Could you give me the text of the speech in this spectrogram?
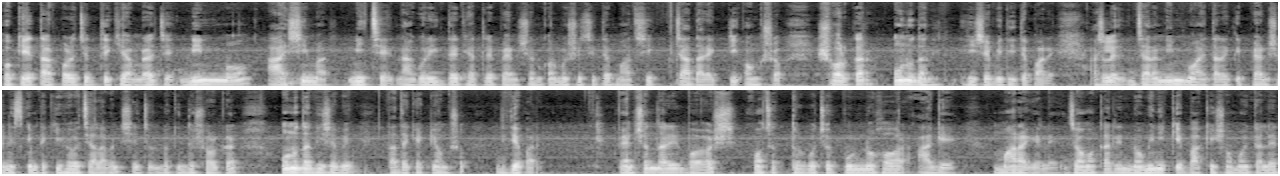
ওকে, তারপরে যদি দেখি আমরা যে নিম্ন আয়সীমার নিচে নাগরিকদের ক্ষেত্রে পেনশন কর্মসূচিতে মাসিক চাঁদার একটি অংশ সরকার অনুদান হিসেবে দিতে পারে। আসলে যারা নিম্ন আয়, তারা কি পেনশন স্কিমটা কীভাবে চালাবেন সেই জন্য কিন্তু সরকার অনুদান হিসেবে তাদেরকে একটি অংশ দিতে পারে। পেনশনদারির বয়স পঁচাত্তর বছর পূর্ণ হওয়ার আগে মারা গেলে জমাকারীর নমিনিকে বাকি সময়কালের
